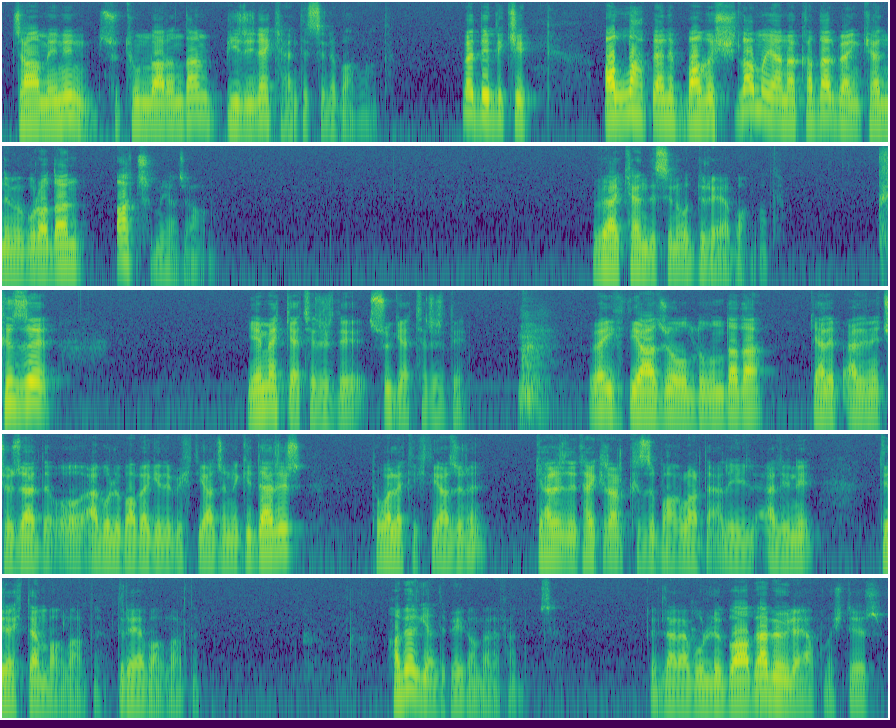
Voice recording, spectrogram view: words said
Caminin sütunlarından birine kendisini bağladı. Ve dedi ki Allah beni bağışlamayana kadar ben kendimi buradan açmayacağım. Ve kendisini o direğe bağladı. Kızı yemek getirirdi, su getirirdi. Ve ihtiyacı olduğunda da gelip elini çözerdi. O Ebu Lübab'e gidip ihtiyacını giderir, tuvalet ihtiyacını. Gelirdi tekrar kızı bağlardı, eli, elini direkten bağlardı, direğe bağlardı. Haber geldi Peygamber Efendimiz'e. Dediler Ebu Lübabe böyle yapmıştır.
